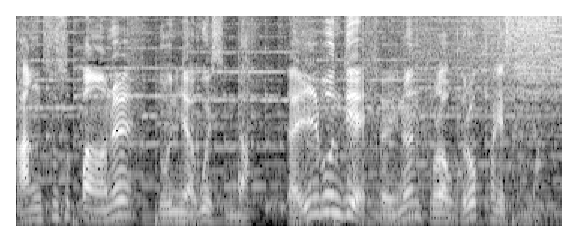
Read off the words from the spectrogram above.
당 수습 방안을 논의하고 있습니다. 자, 1분 뒤에 저희는 돌아오도록 하겠습니다.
